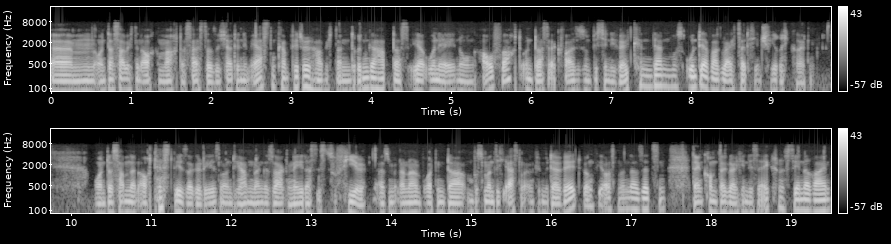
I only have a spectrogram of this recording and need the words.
Ähm, und das habe ich dann auch gemacht. Das heißt also, ich hatte in dem ersten Kapitel habe ich dann drin gehabt, dass er ohne Erinnerung aufwacht und dass er quasi so ein bisschen die Welt kennenlernen muss und er war gleichzeitig in Schwierigkeiten. Und das haben dann auch Testleser gelesen und die haben dann gesagt, nee, das ist zu viel. Also mit anderen Worten, da muss man sich erstmal irgendwie mit der Welt irgendwie auseinandersetzen. Dann kommt er gleich in diese Action-Szene rein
